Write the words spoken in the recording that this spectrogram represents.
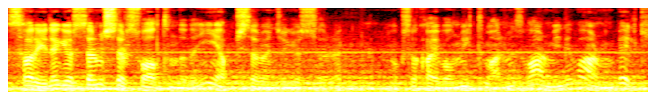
Sarıyla göstermişler su altında da. İyi yapmışlar bence göstererek. Yoksa kaybolma ihtimalimiz var mıydı? Var mı? Belki.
